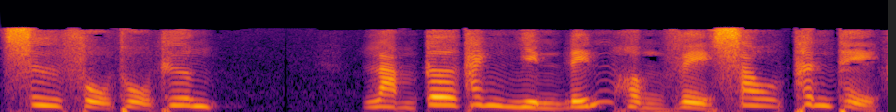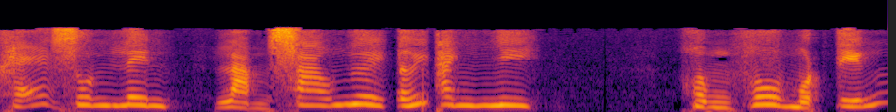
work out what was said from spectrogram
sư phụ thủ thương. Làm cơ thanh nhìn đến hồng về sau thân thể khẽ run lên, làm sao ngươi tới thanh nhi. Hồng hô một tiếng.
